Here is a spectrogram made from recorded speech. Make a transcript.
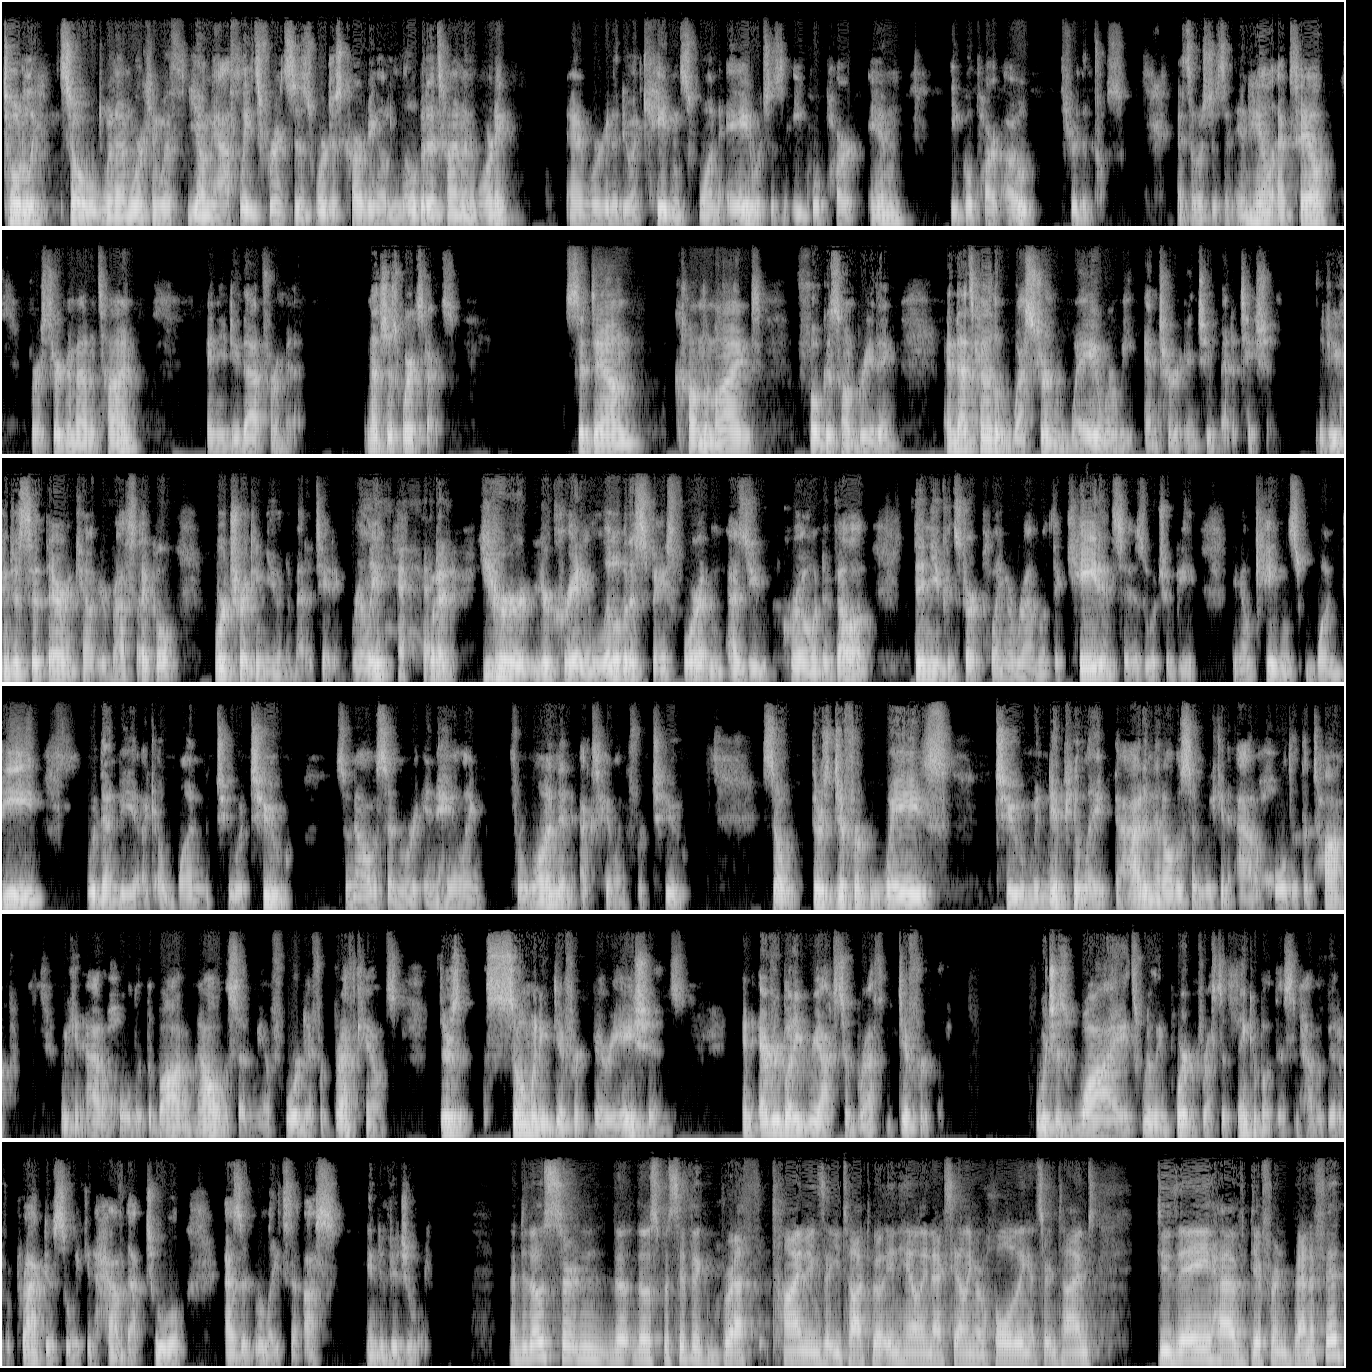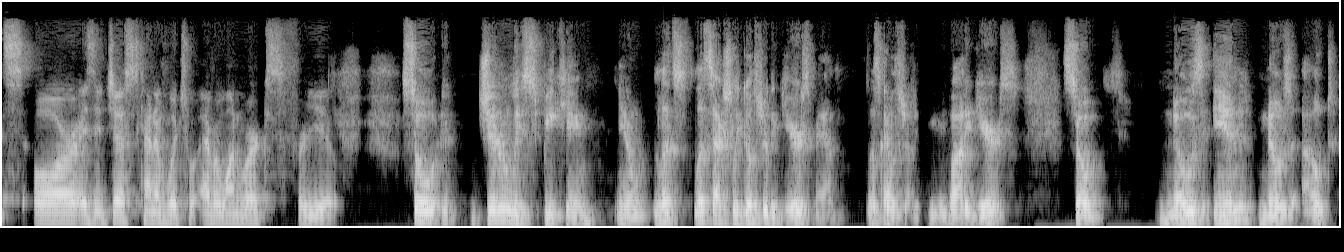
Totally. So when i'm working with young athletes for instance we're just carving out a little bit of time in the morning and we're going to do a cadence 1a which is an equal part in equal part out through the nose. And so it's just an inhale exhale for a certain amount of time and you do that for a minute. And that's just where it starts. Sit down calm the mind, focus on breathing. And that's kind of the Western way where we enter into meditation. If you can just sit there and count your breath cycle, we're tricking you into meditating, really. but you're you're creating a little bit of space for it. And as you grow and develop, then you can start playing around with the cadences, which would be, you know, cadence 1B would then be like a one to a two. So now all of a sudden we're inhaling for one and exhaling for two. So there's different ways to manipulate that. And then all of a sudden we can add a hold at the top. We can add a hold at the bottom. Now all of a sudden we have four different breath counts. There's so many different variations, and everybody reacts to breath differently, which is why it's really important for us to think about this and have a bit of a practice so we can have that tool as it relates to us individually. And do those certain those specific breath timings that you talked about, inhaling, exhaling, or holding at certain times, do they have different benefits, or is it just kind of whichever one works for you? So generally speaking, you know, let's let's actually go through the gears, man. Let's okay. go through the human body gears. So nose in, nose out,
